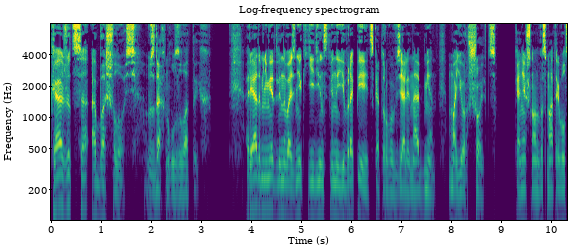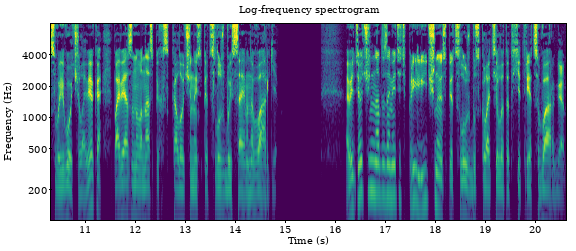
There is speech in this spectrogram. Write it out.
«Кажется, обошлось», — вздохнул Золотых. Рядом немедленно возник единственный европеец, которого взяли на обмен, майор Шольц. Конечно, он высматривал своего человека, повязанного наспех с колоченной спецслужбой Саймона Варги. «А ведь очень, надо заметить, приличную спецслужбу сколотил этот хитрец Варга»,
